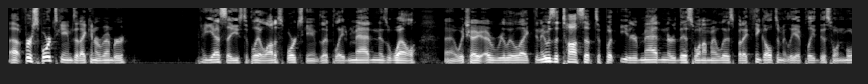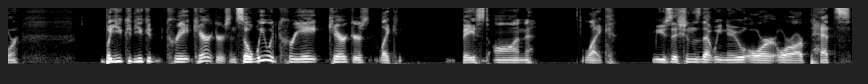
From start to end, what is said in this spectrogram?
uh, first sports games that I can remember. Yes, I used to play a lot of sports games. I played Madden as well, uh, which I, I, really liked. And it was a toss up to put either Madden or this one on my list, but I think ultimately I played this one more. But you could you could create characters, and so we would create characters like based on like musicians that we knew or or our pets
